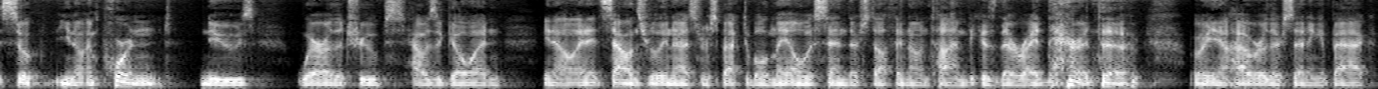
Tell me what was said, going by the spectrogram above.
so you know, important news. Where are the troops? How's it going? You know, and it sounds really nice and respectable, and they always send their stuff in on time because they're right there at the, or you know, however they're sending it back.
